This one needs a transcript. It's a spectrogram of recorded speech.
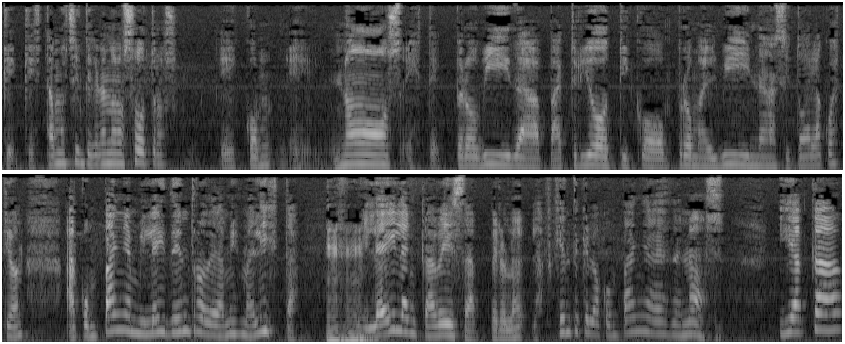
que, que estamos integrando nosotros, eh, con eh, NOS, este, Pro Vida, Patriótico, Pro Malvinas y toda la cuestión, acompaña a mi ley dentro de la misma lista. Mi ley la encabeza, pero lo- la gente que lo acompaña es de NOS. Y acá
